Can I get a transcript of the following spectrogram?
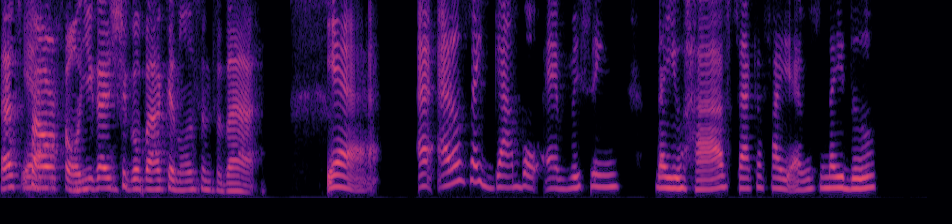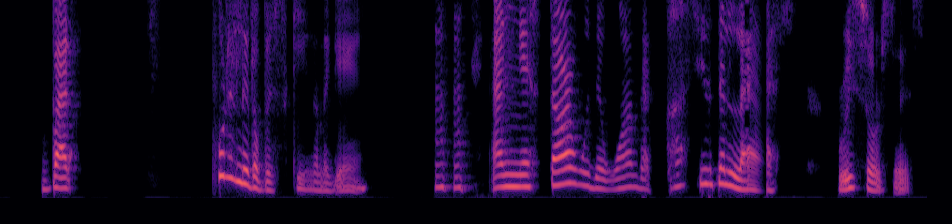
That's yeah. powerful. You guys should go back and listen to that. Yeah. I, I don't say gamble everything that you have, sacrifice everything that you do, but put a little bit skin on the game. and start with the one that costs you the less resources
